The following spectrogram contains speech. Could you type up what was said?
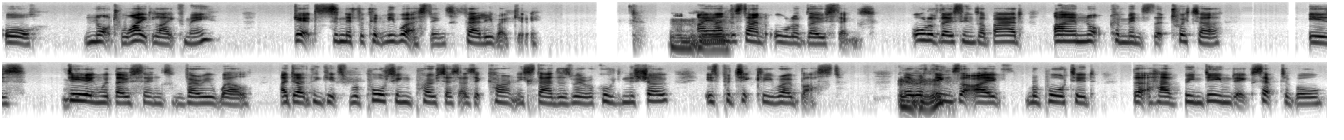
or not white like me get significantly worse things fairly regularly. I Mhm. understand all of those things. All of those things are bad. I am not convinced that Twitter is dealing with those things very well. I don't think its reporting process as it currently stands as we're recording the show is particularly robust. There are Mhm. things that I've reported that have been deemed acceptable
